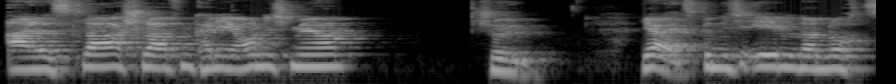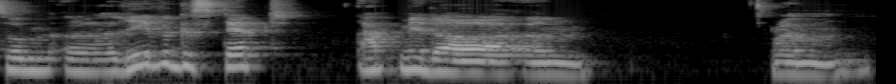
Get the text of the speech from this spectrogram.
Alles klar, schlafen kann ich auch nicht mehr. Schön. Ja, jetzt bin ich eben dann noch zum äh, Rewe gesteppt, hab mir da ähm, ähm,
